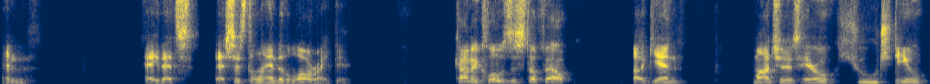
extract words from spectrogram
And hey, that's that's just the land of the law right there. Kind of close this stuff out. Again, Montrezl Harrell, huge deal.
